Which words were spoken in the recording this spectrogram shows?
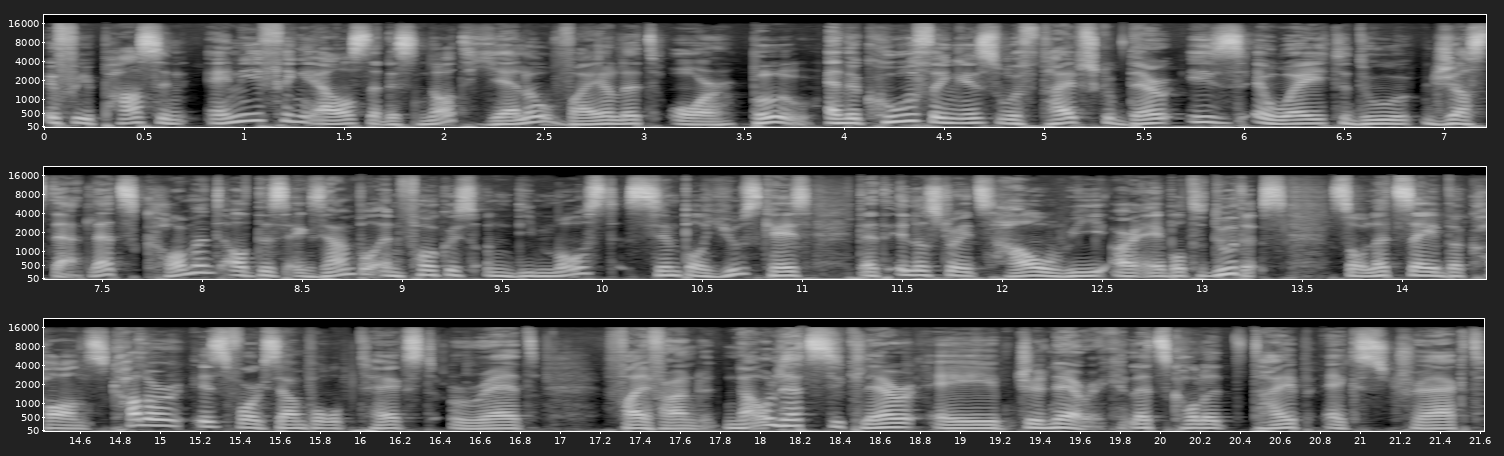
if we pass in anything else that is not yellow, violet, or blue. And the cool thing is with TypeScript, there is a way to do just that. Let's comment out this example and focus on the most simple use case that illustrates how we are able to do this. So let's say the const color is, for example, text red 500. Now let's declare a generic. Let's call it type extract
